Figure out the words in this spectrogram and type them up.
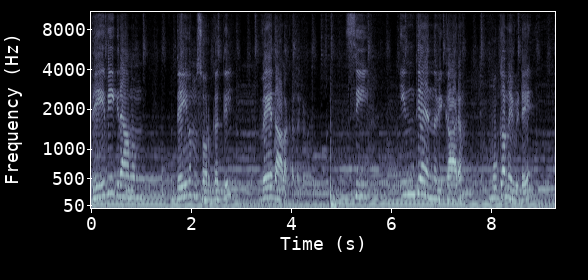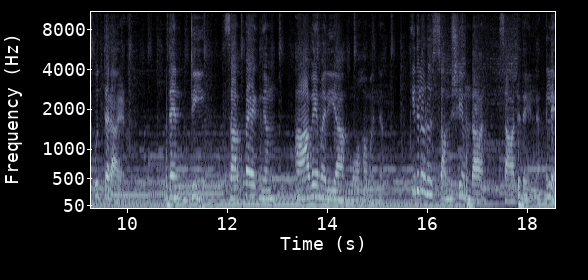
ദേവി ഗ്രാമം ദൈവം സ്വർഗത്തിൽ വേതാള കഥകൾ സി ഇന്ത്യ എന്ന വികാരം മുഖമെവിടെ? ഉത്തരായണം. ദെൻ ഡി സർപ്പയജ്ഞം ആവേ മരിയ മോഹമഞ്ഞ. ഇതിലൊരു സംശയം ഉണ്ടാവാൻ സാധ്യതയില്ല അല്ലേ?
